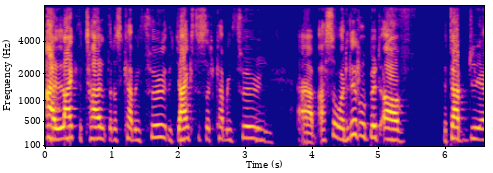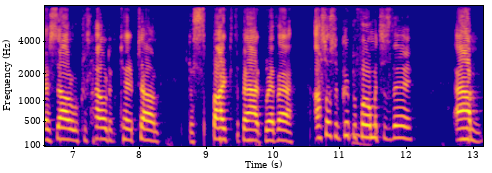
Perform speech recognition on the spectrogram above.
I like the talent that is coming through, the youngsters that are coming through. Mm. Um, I saw a little bit of the WSL, which was held in Cape Town, despite the bad weather. I saw some good hmm. performances there. Um,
